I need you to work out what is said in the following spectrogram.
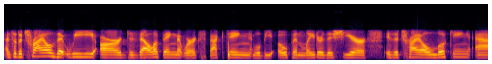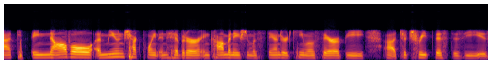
And so the trial that we are developing that we're expecting will be open later this year is a trial looking at a novel immune checkpoint inhibitor in combination with standard chemotherapy uh, to treat this disease.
